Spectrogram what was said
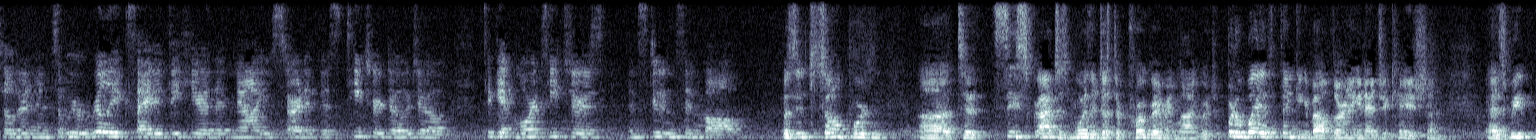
children. And so we were really excited to hear that now you've started this Teacher Dojo to get more teachers and students involved. Because it's so important uh, to see Scratch as more than just a programming language, but a way of thinking about learning and education. As we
